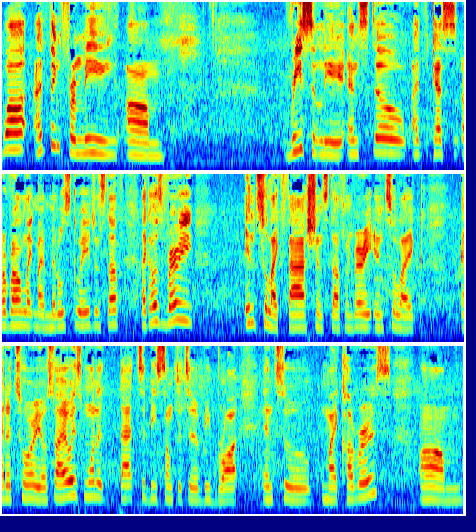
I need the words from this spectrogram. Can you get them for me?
Well, I think for me, um, recently and still, I guess around like my middle school age and stuff, like I was very into like fashion stuff and very into like editorial. So I always wanted that to be something to be brought into my covers. Um,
